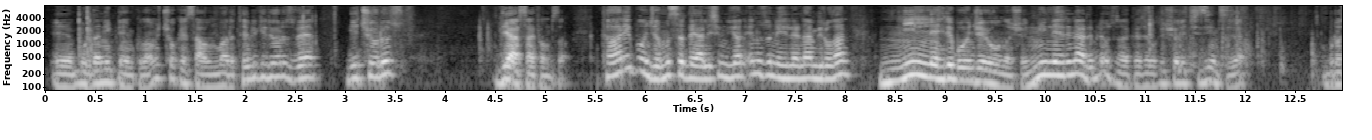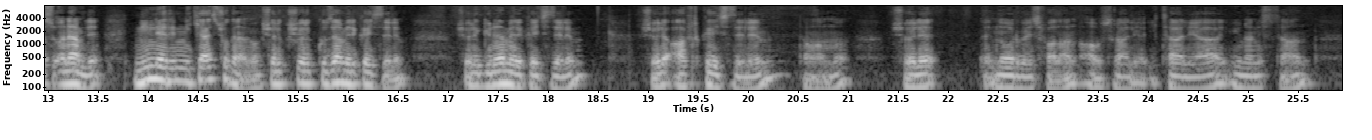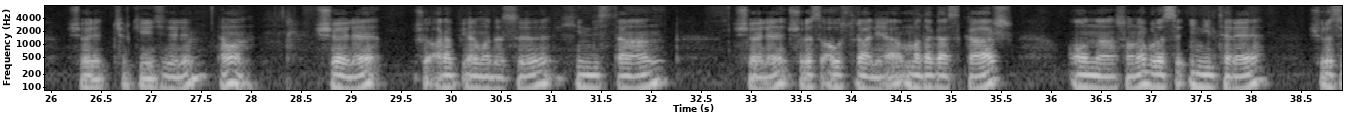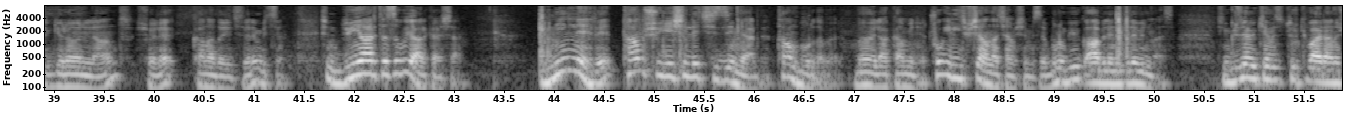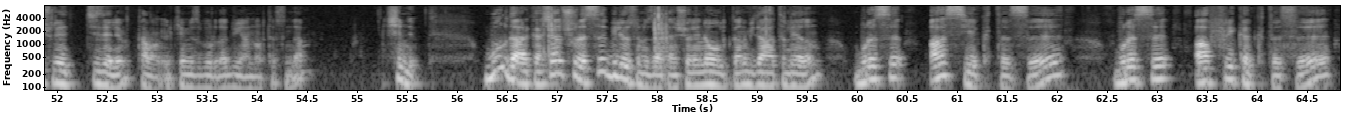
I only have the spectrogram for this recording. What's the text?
e, burada nickname kullanmış. Çok hesabım varı. Tebrik ediyoruz ve geçiyoruz diğer sayfamıza. Tarih boyunca Mısır'da yerleşim dünyanın en uzun nehirlerinden biri olan Nil Nehri boyunca yoğunlaşıyor. Nil Nehri nerede biliyor musunuz arkadaşlar? Bakın şöyle çizeyim size. Burası önemli. Nil Nehri'nin hikayesi çok önemli. Bak şöyle şöyle Kuzey Amerika'yı çizelim. Şöyle Güney Amerika'yı çizelim. Şöyle Afrika'yı çizelim. Tamam mı? Şöyle e, Norveç falan, Avustralya, İtalya, Yunanistan. Şöyle Türkiye'yi çizelim. Tamam mı? Şöyle şu Arap Yarımadası, Hindistan, şöyle şurası Avustralya, Madagaskar. Ondan sonra burası İngiltere, şurası Grönland. Şöyle Kanada'yı çizelim bitsin. Şimdi dünya haritası bu ya arkadaşlar. Nil Nehri tam şu yeşille çizdiğim yerde. Tam burada böyle. Böyle akan bir nehir. Çok ilginç bir şey anlatacağım şimdi size. Bunu büyük abilerinki de bilmez. Şimdi güzel ülkemizi Türk bayrağını şuraya çizelim. Tamam ülkemiz burada dünyanın ortasında. Şimdi burada arkadaşlar şurası biliyorsunuz zaten şöyle ne olduklarını bir daha hatırlayalım. Burası Asya kıtası. Burası Afrika kıtası.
